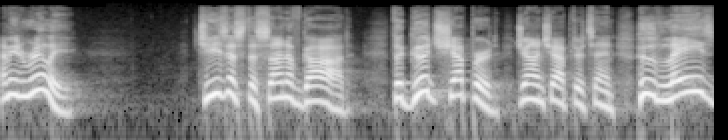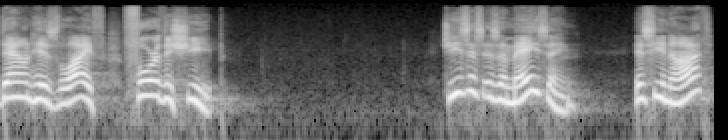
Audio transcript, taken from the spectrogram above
I mean, really? Jesus, the Son of God, the Good Shepherd, John chapter 10, who lays down his life for the sheep. Jesus is amazing, is he not?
